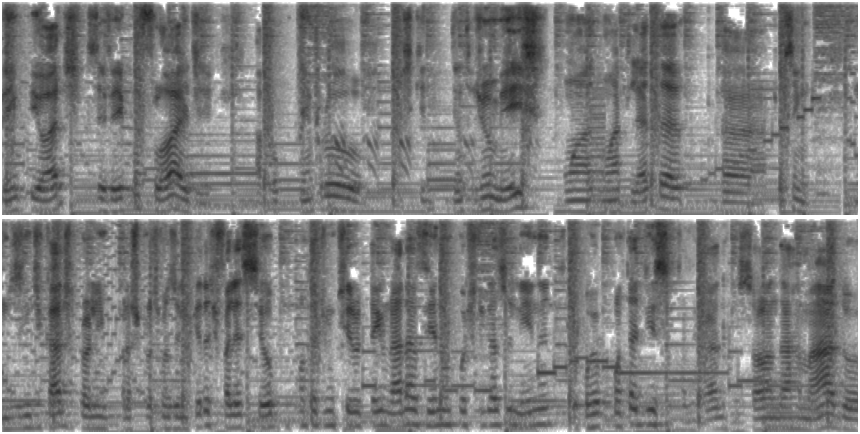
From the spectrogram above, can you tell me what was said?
bem piores. Você veio com o Floyd, há pouco tempo, acho que dentro de um mês, um, um atleta, uh, assim, um dos indicados para as próximas Olimpíadas, faleceu por conta de um tiroteio nada a ver num posto de gasolina ocorreu por conta disso, tá ligado? O pessoal anda armado.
